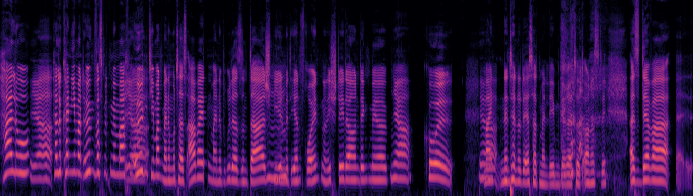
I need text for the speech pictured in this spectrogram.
hallo, ja. hallo, kann jemand irgendwas mit mir machen? Irgendjemand, meine Mutter ist arbeiten, meine Brüder sind da, spielen mhm. mit ihren Freunden und ich stehe da und denke mir, ja, cool. Mein Nintendo DS hat mein Leben gerettet, honestly. Also der war, äh,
